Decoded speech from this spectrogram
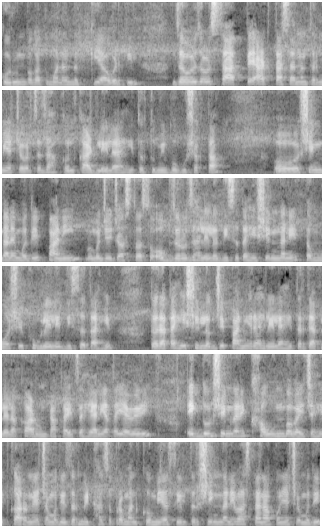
करून बघा तुम्हाला नक्की आवडतील. जवळजवळ सात ते आठ तासानंतर मी याच्यावरचं झाकण काढलेलं आहे. तर तुम्ही बघू शकता शेंगदाण्यामध्ये पाणी म्हणजे जास्त असं ऑब्झर्व झालेलं दिसत आहे. शेंगदाणे तम्म असे फुगलेले दिसत आहेत. तर आता हे शिल्लक जे पाणी राहिलेले आहे तर ते आपल्याला काढून टाकायचं आहे. आणि आता यावेळी एक दोन शेंगदाणे खाऊन बघायचे आहेत. कारण याच्यामध्ये जर मिठाचं प्रमाण कमी असेल तर शेंगदाणे भाजताना आपण याच्यामध्ये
